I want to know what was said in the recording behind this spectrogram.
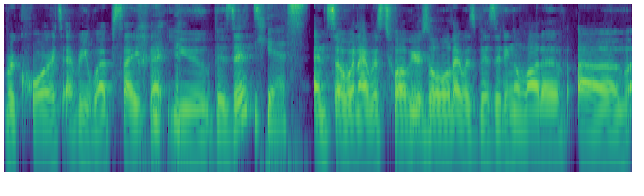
records every website that you visit. yes And so when I was 12 years old, I was visiting a lot of um,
